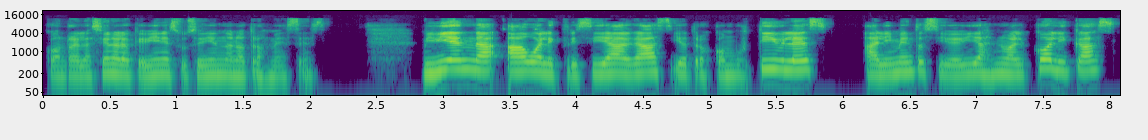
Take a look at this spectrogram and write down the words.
con relación a lo que viene sucediendo en otros meses. Vivienda, agua, electricidad, gas y otros combustibles, alimentos y bebidas no alcohólicas,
